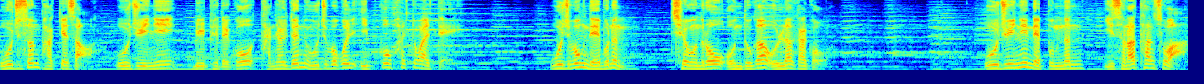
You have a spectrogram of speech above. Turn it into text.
우주선 밖에서 우주인이 밀폐되고 단열된 우주복을 입고 활동할 때 우주복 내부는 체온으로 온도가 올라가고 우주인이 내뿜는 이산화탄소와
